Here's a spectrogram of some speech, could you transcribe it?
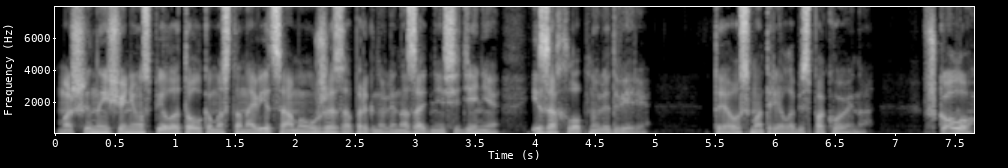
Машина еще не успела толком остановиться, а мы уже запрыгнули на заднее сиденье и захлопнули двери. Тео смотрел обеспокоенно. «В школу!»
